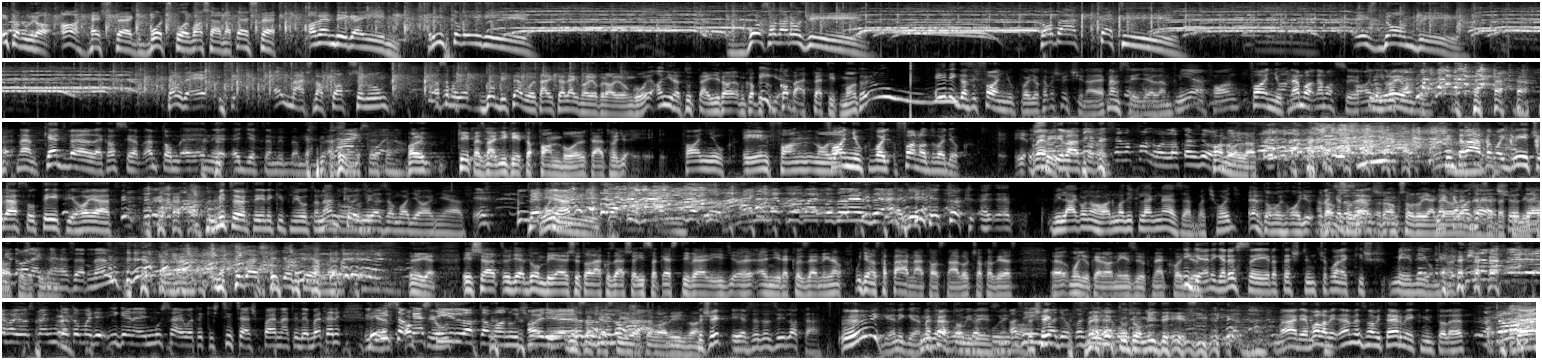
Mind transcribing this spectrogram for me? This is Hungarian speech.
Itt van újra a hashtag Bocskor vasárnap este. A vendégeim Risto Vévi, Vosala Rozi, Kabát Peti és Dombi. De oda, egymásnak tapsolunk. Azt hiszem, hogy a Dombi, te voltál itt a legnagyobb rajongó. Annyira tudtál írni, amikor Igen. Kabát Petit mondta, hogy "Ú, Én igazi fannyuk vagyok, hát most mit csinálják? Nem szégyellem. Milyen fan? Fannyuk, nem a, nem a szőr, tudod, rajongó. Nem, kedvellek, azt hiszem, nem tudom ennél egyértelműbben mondani. Valahogy képez már egy igét a fanból, tehát hogy Fannyuk. én fannollak. Fannyuk vagy, fanod vagyok. Szép. Ventilátorod. Nem, a fanollak az jó. Fanollak. Szinte látom, hogy Grécsi László tépi a haját. Mi történik itt, mióta nem, Nem könnyű ez a magyar nyelv. Ugye? Hány éve próbálkozol ezzel? Egyébként tök... Világon a harmadik legnehezebb, vagy hogy? Nem tudom, hogy, hogy neked az rangsorolják, rangsorolják, de Nekem a az első, közé de- Neked a legnehezebb, nem? De egyébként tényleg. Igen. És hát ugye Dombi első találkozása Iszak Esztivel így ö, ennyire közel még nem. Ugyanazt a párnát használod, csak azért ezt ö, mondjuk el a nézőknek, hogy Igen, igen, összeér a testünk, csak van egy kis médium. Pillanatra előrehajósz, megmutatom, hogy igen, egy muszáj volt egy kis cicás párnát ide betenni, de Igen, iszak ezt akciós. illata van, úgyhogy... ö, Iszak illata van, így van. Tessék? Érzed az illatát? Ő, igen, igen, mert fel tudom idézni. Az én vagyok, az Fel én tudom idézni. Várja, valami, nem ez valami termékminta lehet, de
